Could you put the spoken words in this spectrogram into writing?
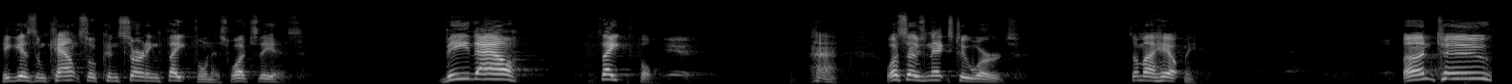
he gives them counsel concerning faithfulness. Watch this. Be thou faithful What's those next two words? Somebody help me. Unto.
